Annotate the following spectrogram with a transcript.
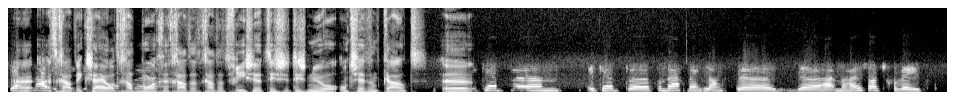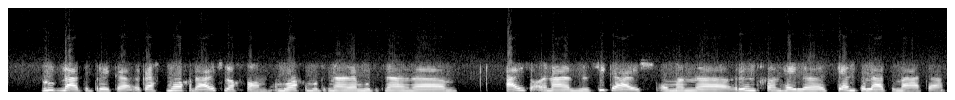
ja uh, nou, het gaat, ik, ik zei al, het gaat morgen gaat het, gaat het vriezen. Het is, het is nu al ontzettend koud. ik heb, um, ik heb vandaag ben ik langs de, de, mijn huisarts geweest. Bloed laten prikken. Daar krijg ik morgen de uitslag van. En morgen moet ik naar, moet ik naar een, huis, naar een ziekenhuis om een röntgen, hele scan te laten maken.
